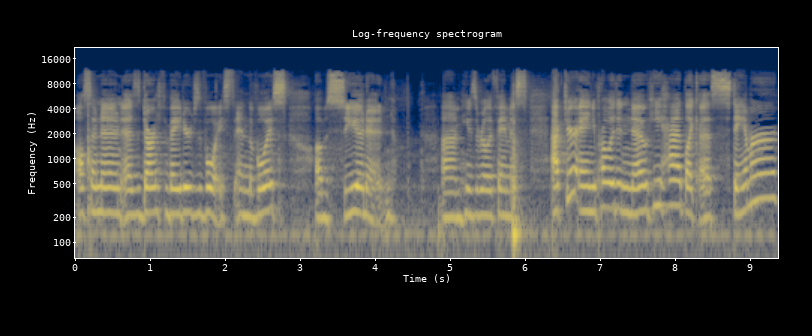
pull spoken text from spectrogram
also known as Darth Vader's voice and the voice of CNN. Um, he was a really famous actor, and you probably didn't know he had like a stammer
